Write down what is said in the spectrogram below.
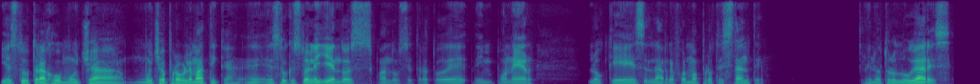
Y esto trajo mucha, mucha problemática. Eh, esto que estoy leyendo es cuando se trató de, imponer lo que es la reforma protestante en otros lugares.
